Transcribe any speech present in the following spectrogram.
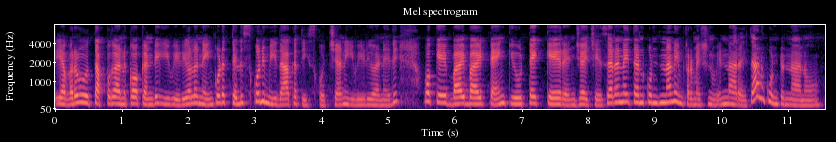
ఎవరు తప్పుగా అనుకోకండి. ఈ వీడియోలో నేను కూడా తెలుసుకొని మీ దాకా తీసుకొచ్చాను ఈ వీడియో అనేది. Okay bye bye thank you. Take care. Enjoy చేశారని అయితే అనుకుంటున్నాను. ఇన్ఫర్మేషన్ విన్నారైతే అనుకుంటున్నాను.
